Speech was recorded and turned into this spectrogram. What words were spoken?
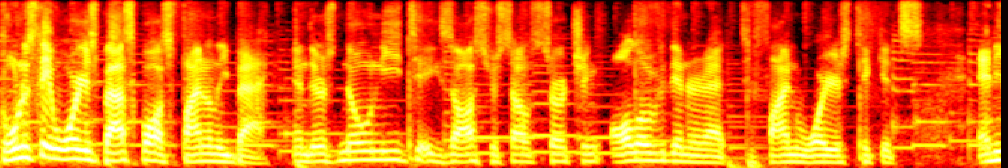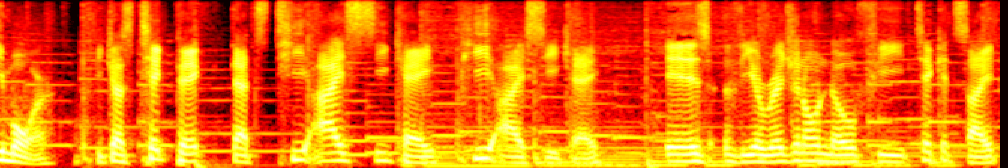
Golden State Warriors basketball is finally back, and there's no need to exhaust yourself searching all over the internet to find Warriors tickets anymore because TickPick, that's T I C K P I C K, is the original no fee ticket site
